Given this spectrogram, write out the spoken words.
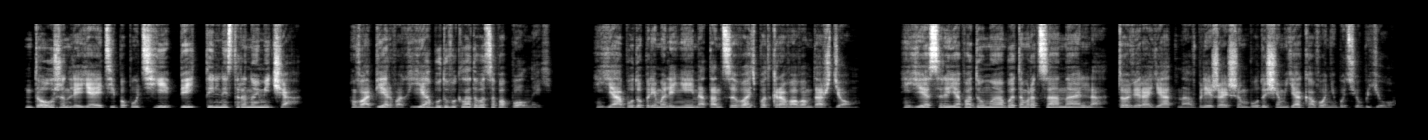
Должен ли я идти по пути, бить тыльной стороной меча? Во-первых, я буду выкладываться по полной. Я буду прямолинейно танцевать под кровавым дождем. Если я подумаю об этом рационально, то, вероятно, в ближайшем будущем я кого-нибудь убью.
